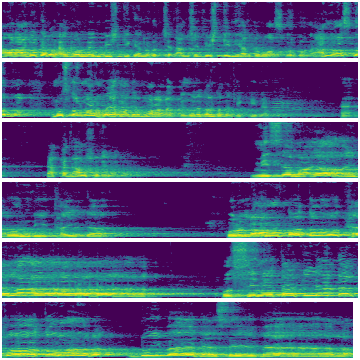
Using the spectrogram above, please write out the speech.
আমার আগে কারও ভাই বললেন, বৃষ্টি কেন হচ্ছে না? আমি সে বৃষ্টি নিয়ে আর কোনো ওয়াজ করব না। আমি ওয়াজ করব, মুসলমান হয়ে আমাদের মরা লাগবে। জোরে কোন কথা ঠিক না হ্যাঁ একটা গান শুনে লাগে মিশে মায়ায় বন্দি থাইকা, করলাম কত খেলা। পশ্চিমে তাকিয়ে দেখো তোমার ডুইবা গেছে বেলা।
